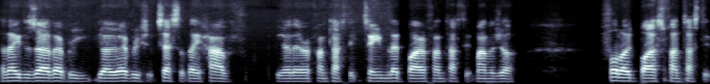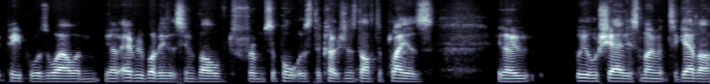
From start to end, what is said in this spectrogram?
And they deserve every you know every success that they have. You know they're a fantastic team led by a fantastic manager followed by us fantastic people as well. And you know everybody that's involved from supporters to coaching staff to players you know we all share this moment together.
